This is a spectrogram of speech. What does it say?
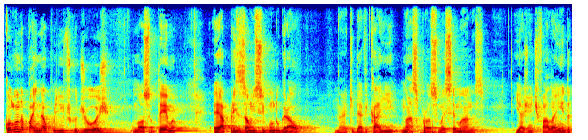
Coluna painel político de hoje, o nosso tema é a prisão em segundo grau, né, que deve cair nas próximas semanas. E a gente fala ainda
